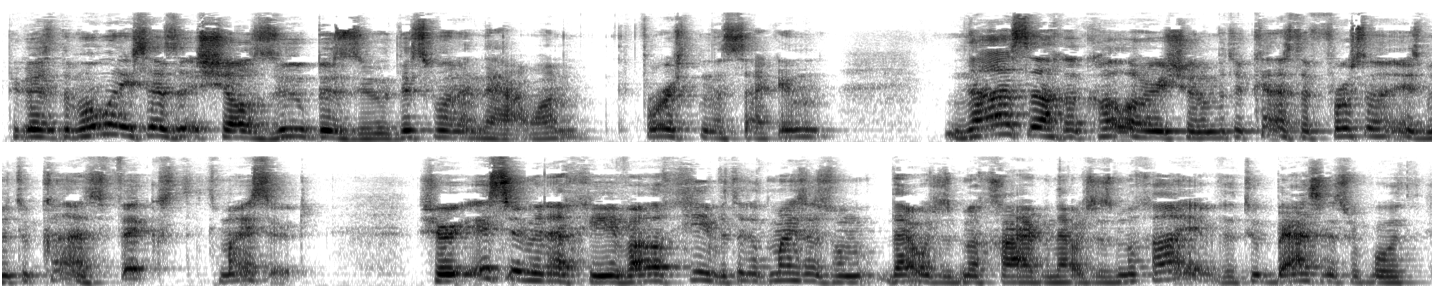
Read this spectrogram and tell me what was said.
Because the moment he says it shall zu bezu, this one and that one, the first and the second, mitukanas. The first one is mitukanas, fixed, it's micered. Sure, Isser min achiv al achiv. It took off from that which is mechayiv and that which is mechayiv. The two baskets were both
